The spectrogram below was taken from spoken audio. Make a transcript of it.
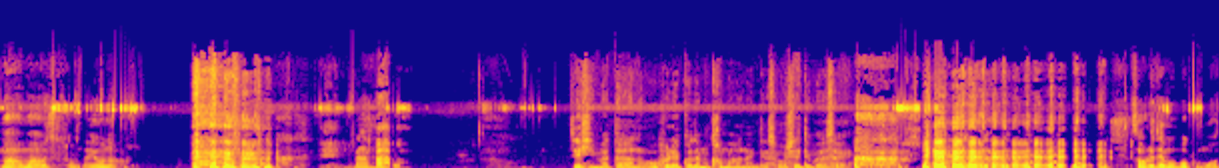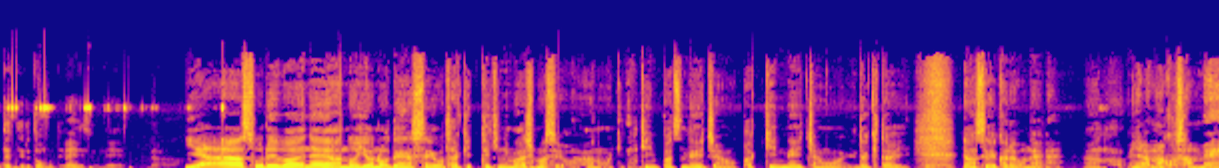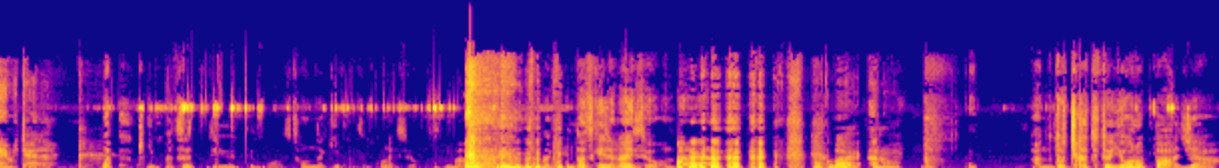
まあまあ、そんなような。なんだあぜひまた、あの、オフレコでも構わないんです。教えてください。それでも僕モテてると思ってないんですよね。いやー、それはね、あの、世の伝説を敵敵に回しますよ。あの、金髪姉ちゃんを、パッキン姉ちゃんを抱きたい男性からはね、あの、いや、まこさんめみたいな。ら金髪って言っても、そんな金髪来ないですよ。今、そんな金髪系じゃないですよ、本当に。僕、まあ、あの、あの、どっちかっていうとヨーロッパ、アジア、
